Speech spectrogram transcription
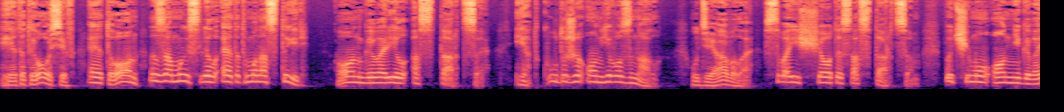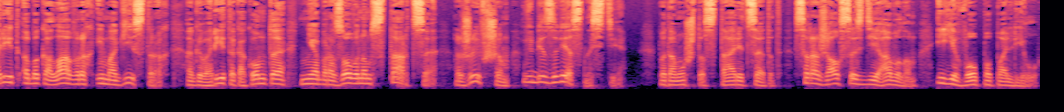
И этот Иосиф, это он замыслил этот монастырь. Он говорил о старце. И откуда же он его знал? У дьявола свои счеты со старцем. Почему он не говорит о бакалаврах и магистрах, а говорит о каком-то необразованном старце, жившем в безвестности? Потому что старец этот сражался с дьяволом и его попалил.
